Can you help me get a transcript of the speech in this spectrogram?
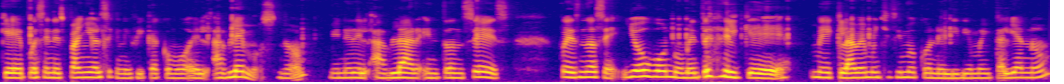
que pues en español significa como el hablemos, ¿no? Viene del hablar. Entonces, pues no sé, yo hubo un momento en el que me clavé muchísimo con el idioma italiano.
